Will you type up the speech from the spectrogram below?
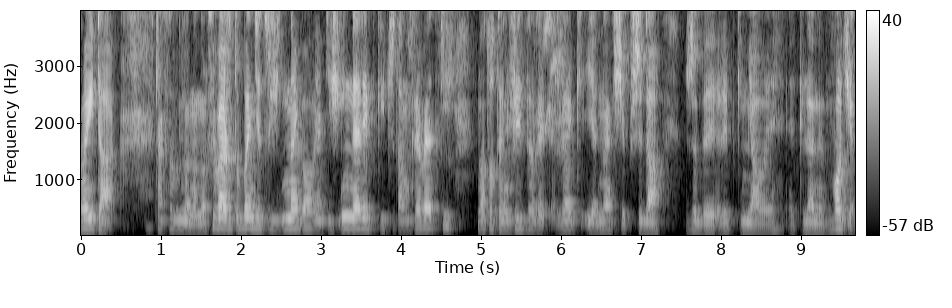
no i tak, tak to wygląda. No chyba, że tu będzie coś innego, jakieś inne rybki czy tam krewetki, no to ten filtrek jednak się przyda, żeby rybki miały tlen w wodzie.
